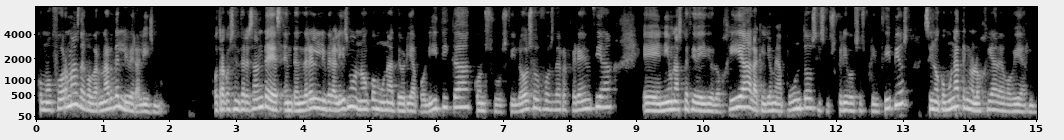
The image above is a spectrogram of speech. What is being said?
como formas de gobernar del liberalismo. Otra cosa interesante es entender el liberalismo no como una teoría política con sus filósofos de referencia, eh, ni una especie de ideología a la que yo me apunto si suscribo sus principios, sino como una tecnología de gobierno.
